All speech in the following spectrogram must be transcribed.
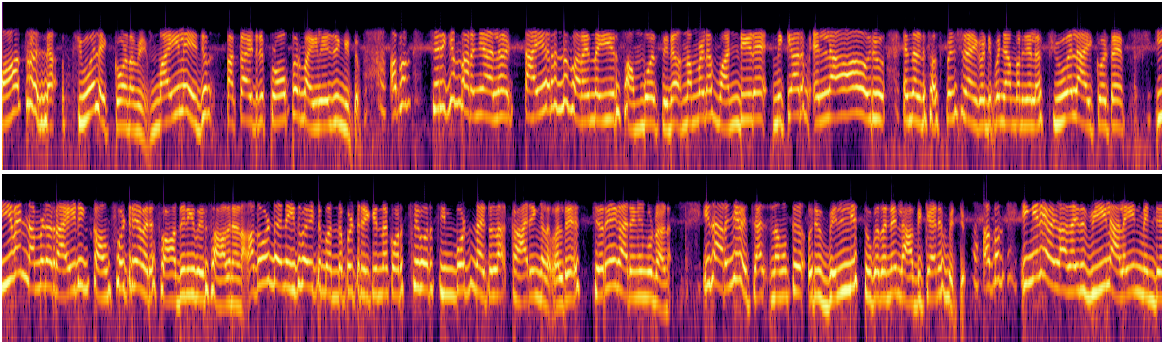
മാത്രമല്ല ഫ്യൂവൽ എക്കോണമി മൈലേജും പക്കായിട്ടൊരു പ്രോപ്പർ മൈലേജും കിട്ടും. അപ്പം ശരിക്കും പറഞ്ഞാൽ ടയർ എന്ന് പറയുന്ന ഈ ഒരു സംഭവത്തിന് നമ്മുടെ വണ്ടിയുടെ മിക്കവാറും എല്ലാ ഒരു എന്താണ് സസ്പെൻഷൻ ആയിക്കോട്ടെ ഇപ്പൊ ഞാൻ പറഞ്ഞ ഫ്യൂവൽ ആയിക്കോട്ടെ ഈവൻ നമ്മുടെ റൈഡിങ് കംഫർട്ടിനെ വരെ സ്വാധീനിക്കുന്ന ഒരു സാധനമാണ്. അതുകൊണ്ട് തന്നെ ഇതുമായിട്ട് ബന്ധപ്പെട്ടിരിക്കുന്ന കുറച്ച് കുറച്ച് ഇമ്പോർട്ടന്റ് ആയിട്ടുള്ള കാര്യങ്ങൾ വളരെ ചെറിയ കാര്യങ്ങളും കൂടാണ്. ഇത് അറിഞ്ഞു വെച്ചാൽ നമുക്ക് ഒരു വലിയ തുക തന്നെ ലാഭിക്കാനും പറ്റും. അപ്പം ഇങ്ങനെയുള്ള അതായത് wheel alignment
